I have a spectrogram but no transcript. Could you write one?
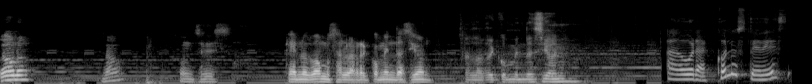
No, no. ¿No? Entonces, que nos vamos a la recomendación. A la recomendación. Ahora con ustedes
